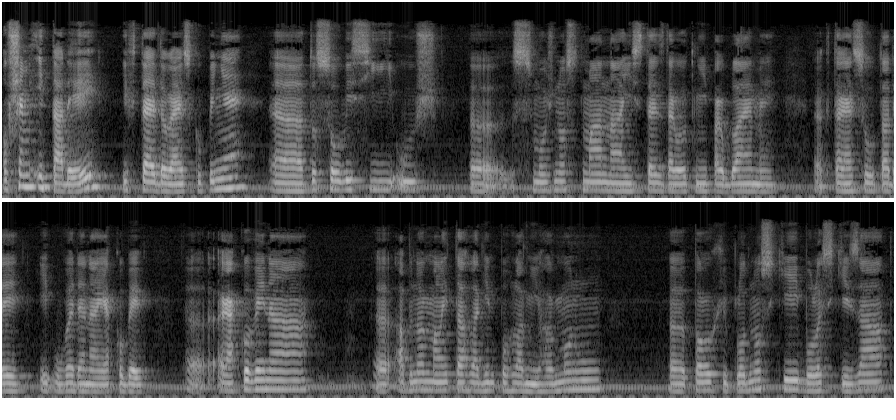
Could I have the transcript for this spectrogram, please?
Ovšem i tady, i v té druhé skupině, eh, to souvisí už eh, s možnostma na jisté zdravotní problémy, které jsou tady i uvedené, jakoby rakovina, abnormalita hladin pohlavních hormonů, poruchy plodnosti, bolesti zád,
